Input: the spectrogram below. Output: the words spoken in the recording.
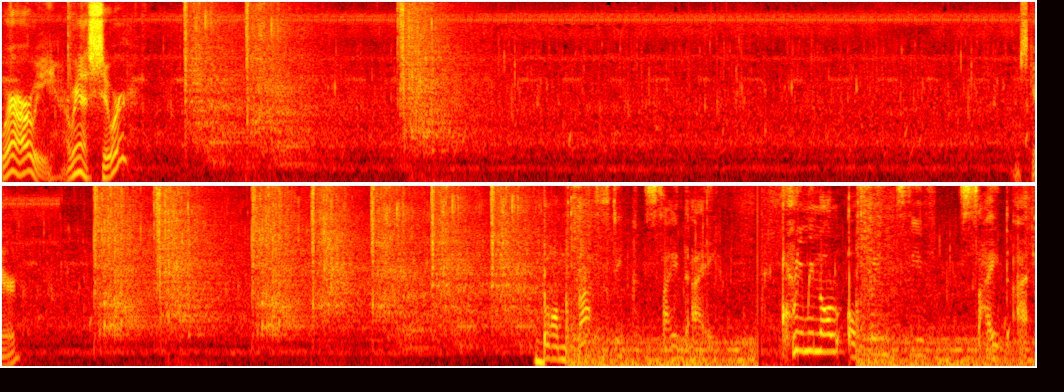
Where are we? Are we in a sewer? I'm scared. bombastic side eye, criminal offensive side eye.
